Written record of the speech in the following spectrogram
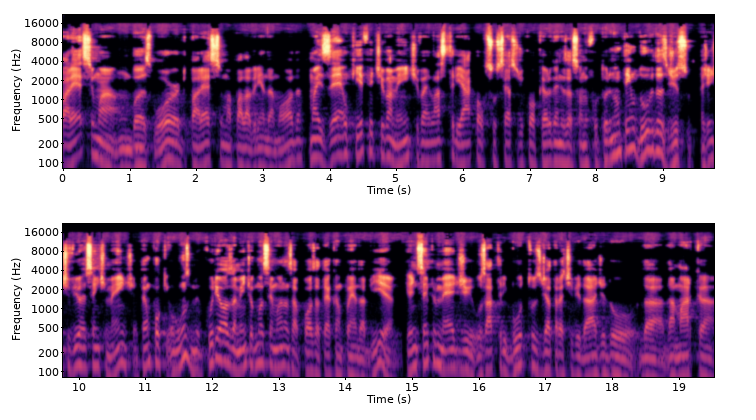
Parece uma, um buzzword, parece uma palavrinha da moda, mas é o que efetivamente vai lastrear o sucesso de qualquer organização no futuro. Não tenho dúvidas disso. A gente viu recentemente, até um pouquinho, alguns, curiosamente, algumas semanas após até a campanha da Bia, a gente sempre mede os atributos de atratividade do, da, da marca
